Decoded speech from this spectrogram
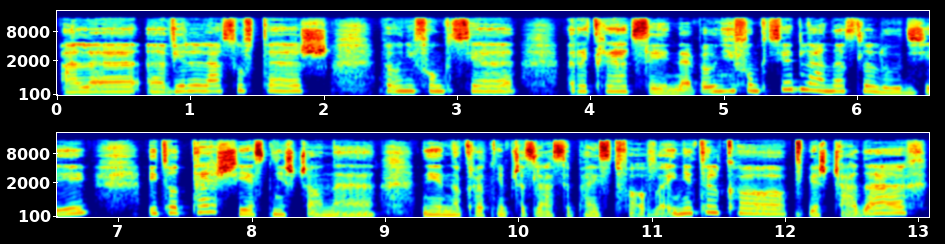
ale e, wiele lasów też pełni funkcje rekreacyjne, pełni funkcje dla nas, dla ludzi i to też jest niszczone niejednokrotnie przez lasy państwowe. I nie tylko w Bieszczadach,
